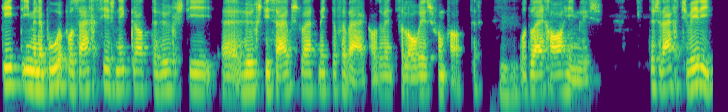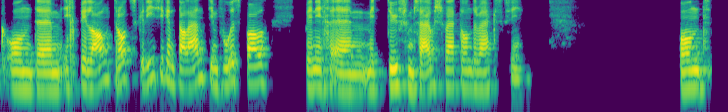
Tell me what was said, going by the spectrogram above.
gibt in einem Bub, der sechs ist, nicht gerade den höchsten, äh, höchsten Selbstwert mit auf den Weg, oder wenn du verloren wirst vom Vater, mhm. wo du eigentlich anhimmelst. Das ist recht schwierig. Und ähm, ich bin lang, trotz riesigem Talent im Fußball, bin ich ähm, mit tiefem Selbstwert unterwegs gewesen. Und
